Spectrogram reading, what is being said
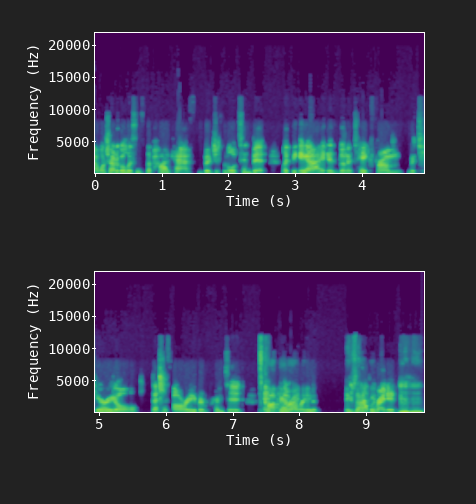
I want y'all to go listen to the podcast, but just a little tidbit. Like, the AI is going to take from material that has already been printed, it's copyrighted. Already, exactly copyrighted mm-hmm.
